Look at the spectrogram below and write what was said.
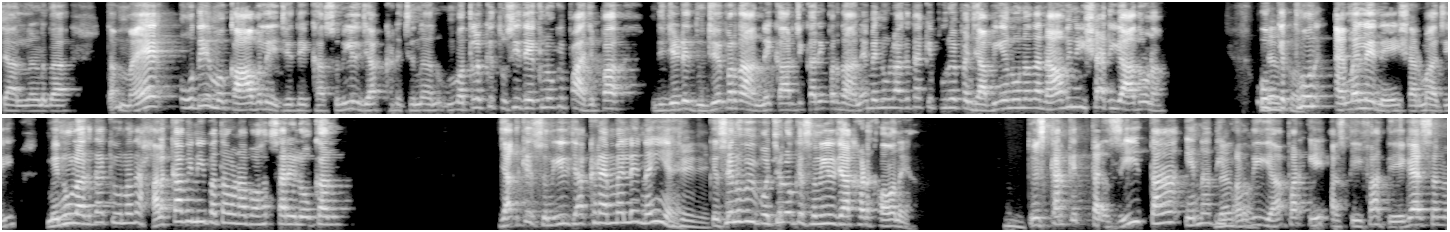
ਚਾਲਣ ਦਾ ਤਾਂ ਮੈਂ ਉਹਦੇ ਮੁਕਾਬਲੇ ਜੇ ਦੇਖਾ ਸੁਨੀਲ ਜਾਖੜ ਜਿਨ੍ਹਾਂ ਨੂੰ ਮਤਲਬ ਕਿ ਤੁਸੀਂ ਦੇਖ ਲਓ ਕਿ ਭਾਜਪਾ ਦੇ ਜਿਹੜੇ ਦੂਜੇ ਪ੍ਰਧਾਨ ਨੇ ਕਾਰਜਕਾਰੀ ਪ੍ਰਧਾਨ ਨੇ ਮੈਨੂੰ ਲੱਗਦਾ ਕਿ ਪੂਰੇ ਪੰਜਾਬੀਆਂ ਨੂੰ ਉਹਨਾਂ ਦਾ ਨਾਮ ਵੀ ਨਹੀਂ ਸ਼ਾਇਦ ਯਾਦ ਹੋਣਾ ਉਹ। ਕਿੱਥੋਂ ਐਮਐਲਏ ਨੇ ਸ਼ਰਮਾ ਜੀ ਮੈਨੂੰ ਲੱਗਦਾ ਕਿ ਉਹਨਾਂ ਦਾ ਹਲਕਾ ਵੀ ਨਹੀਂ ਪਤਾ ਹੋਣਾ ਬਹੁਤ ਸਾਰੇ ਲੋਕਾਂ ਨੂੰ ਜਦ ਕਿ ਸੁਨੀਲ ਜਾਖੜ ਐਮਐਲਏ ਨਹੀਂ ਹੈ ਕਿਸੇ ਨੂੰ ਵੀ ਪੁੱਛ ਲਓ ਕਿ ਸੁਨੀਲ ਜਾਖੜ ਕੌਣ ਹੂੰ। ਤੋ ਇਸ ਕਰਕੇ ਤਰਜੀਹ ਤਾਂ ਇਹਨਾਂ ਦੀ ਬਿਲਕੁਲ। ਬਣਦੀ ਆ ਪਰ ਇਹ ਅਸਤੀਫਾ ਦੇ ਗਏ ਸਨ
